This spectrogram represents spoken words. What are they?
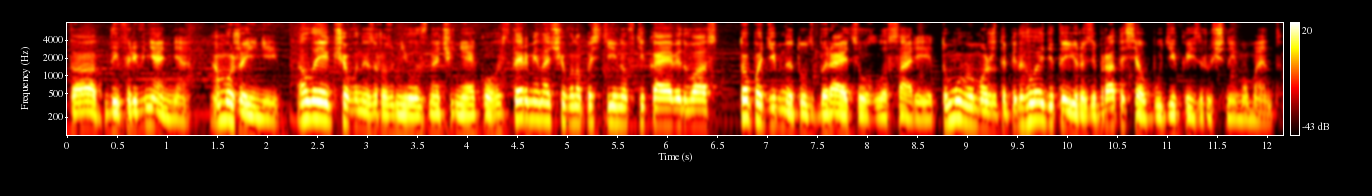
та диф рівняння, а може і ні. Але якщо ви не зрозуміли значення якогось терміна, чи воно постійно втікає від вас, то подібне тут збирається у глосарії, тому ви можете підгледіти і розібратися в будь-який зручний момент.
